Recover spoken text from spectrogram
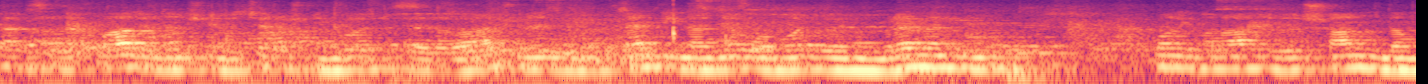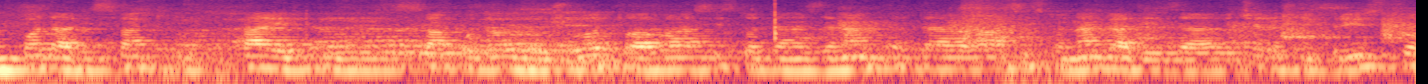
Ja se zahvalim našim večerašnjim gostu predavaču, Nezimu Trendi, na njegovom odvojenom vremenu. Molim Allah Žešanu da mu podari svaki i svako dobro u životu, a vas isto da, da vas isto nagradi za večerašnje pristvo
